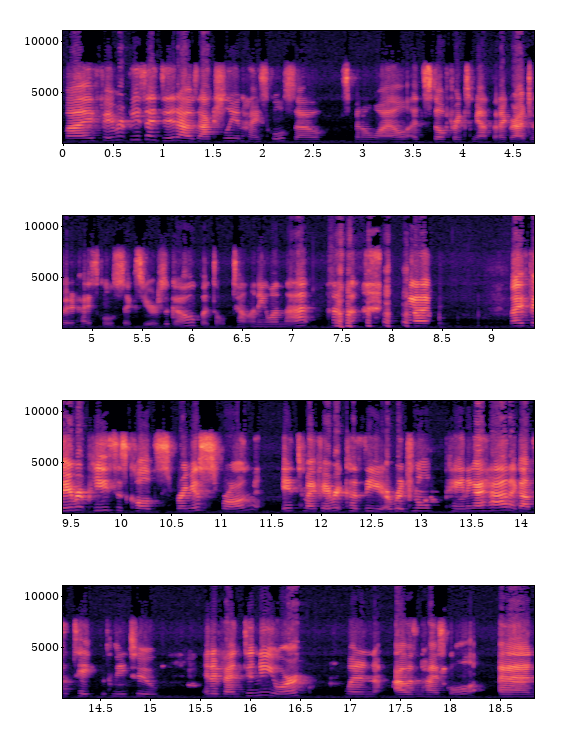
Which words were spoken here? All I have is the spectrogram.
My favorite piece I did, I was actually in high school, so it's been a while. It still freaks me out that I graduated high school six years ago, but don't tell anyone that. but my favorite piece is called Spring is Sprung. It's my favorite because the original painting I had, I got to take with me to an event in New York when I was in high school. And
